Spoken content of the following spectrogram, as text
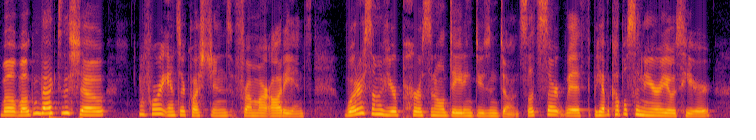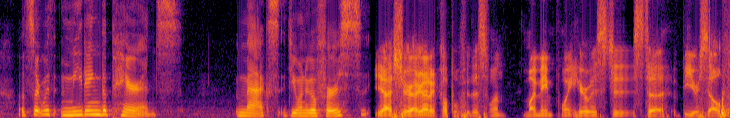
Well, welcome back to the show. Before we answer questions from our audience, what are some of your personal dating do's and don'ts? Let's start with we have a couple scenarios here. Let's start with meeting the parents. Max, do you want to go first? yeah, sure. I got a couple for this one. My main point here was just to be yourself,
